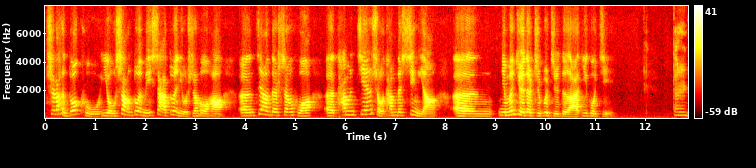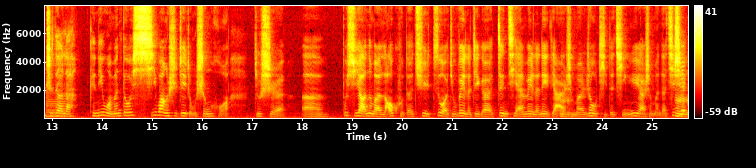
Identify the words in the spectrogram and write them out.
吃了很多苦，有上顿没下顿，有时候哈，嗯、这样的生活，呃，他们坚守他们的信仰，嗯、你们觉得值不值得啊？一国几？当然值得了，肯定我们都希望是这种生活，就是呃不需要那么劳苦的去做，就为了这个挣钱，为了那点儿嗯什么肉体的情欲啊什么的。其实嗯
